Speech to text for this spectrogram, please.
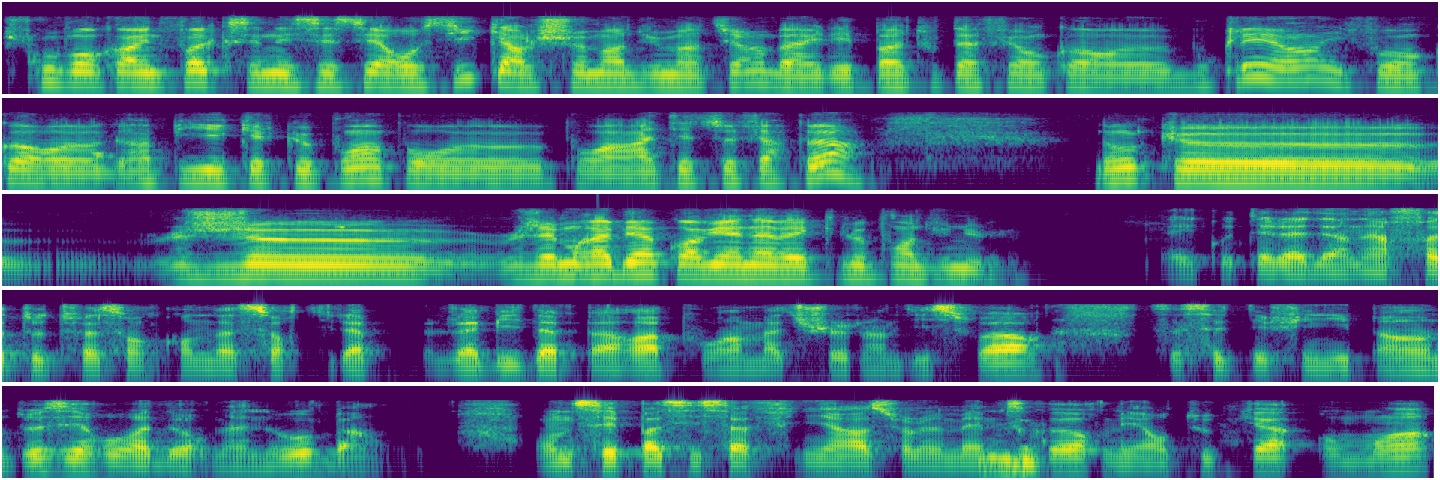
je trouve encore une fois que c'est nécessaire aussi, car le chemin du maintien, bah, il n'est pas tout à fait encore euh, bouclé. Hein. Il faut encore euh, grappiller quelques points pour, pour arrêter de se faire peur. Donc, je j'aimerais bien qu'on revienne avec le point du nul. Écoutez, la dernière fois, de toute façon, quand on a sorti l'habit d'apparat pour un match lundi soir, ça s'était fini par un 2-0 à Dornano. Ben, on ne sait pas si ça finira sur le même score, mais en tout cas, au moins,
